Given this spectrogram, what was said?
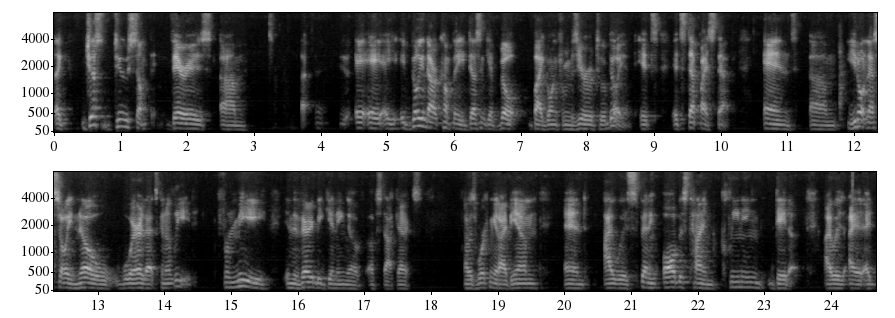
Like just do something. There is um, a, a, a billion dollar company doesn't get built by going from zero to a billion. It's it's step by step, and um, you don't necessarily know where that's going to lead for me, in the very beginning of, of StockX, I was working at IBM and I was spending all this time cleaning data. I was I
